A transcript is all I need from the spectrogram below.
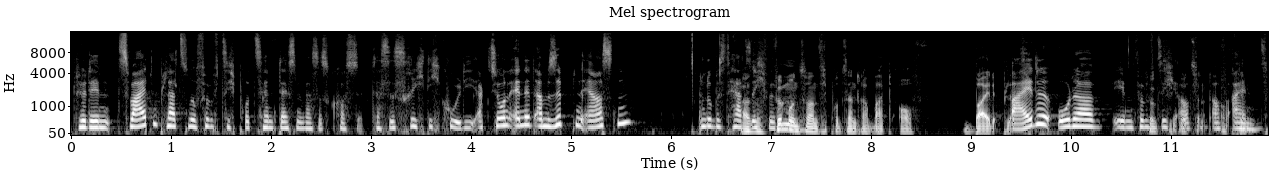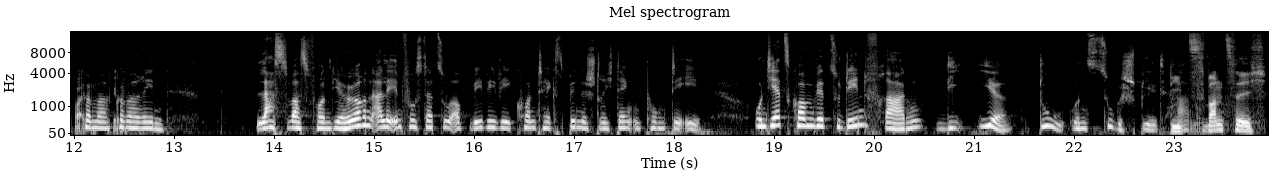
für den zweiten Platz nur 50 Prozent dessen, was es kostet. Das ist richtig cool. Die Aktion endet am 7.1. und du bist herzlich Also willkommen. 25% Rabatt auf beide Plätze. Beide oder eben 50 auf, 50% auf auf einen. den zweiten, Können wir, genau. können wir reden. Lass was von dir hören. Alle Infos dazu auf www.kontext-denken.de. Und jetzt kommen wir zu den Fragen, die ihr, du uns zugespielt Die haben. 20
